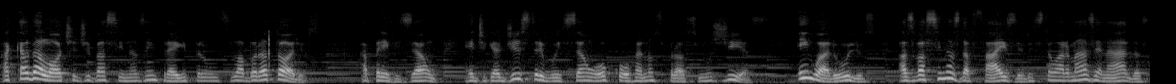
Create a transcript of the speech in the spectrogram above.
a cada lote de vacinas entregue pelos laboratórios. A previsão é de que a distribuição ocorra nos próximos dias. Em Guarulhos, as vacinas da Pfizer estão armazenadas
